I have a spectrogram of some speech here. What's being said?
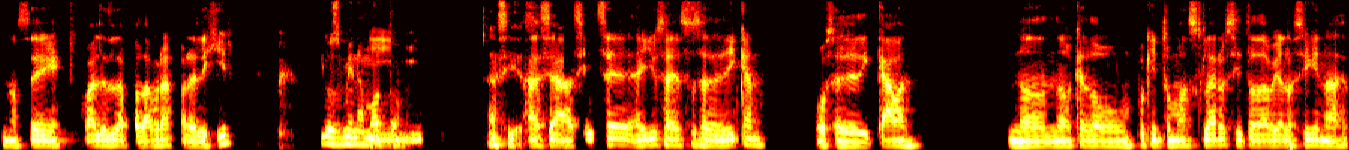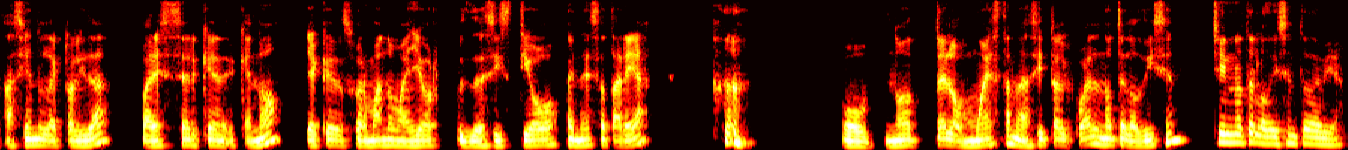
No sé cuál es la palabra para elegir. Los Minamoto. así es. así se, ellos a eso se dedican o se dedicaban. No, no quedó un poquito más claro si todavía lo siguen haciendo en la actualidad. Parece ser que, que no, ya que su hermano mayor pues desistió en esa tarea. o no te lo muestran así tal cual, no te lo dicen. Sí, no te lo dicen todavía.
